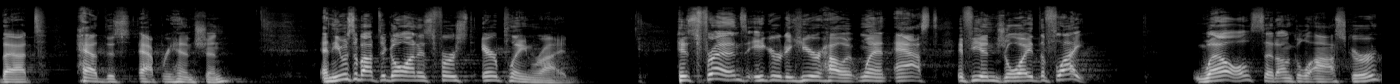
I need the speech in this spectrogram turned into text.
that had this apprehension, and he was about to go on his first airplane ride. His friends, eager to hear how it went, asked if he enjoyed the flight. Well, said Uncle Oscar,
